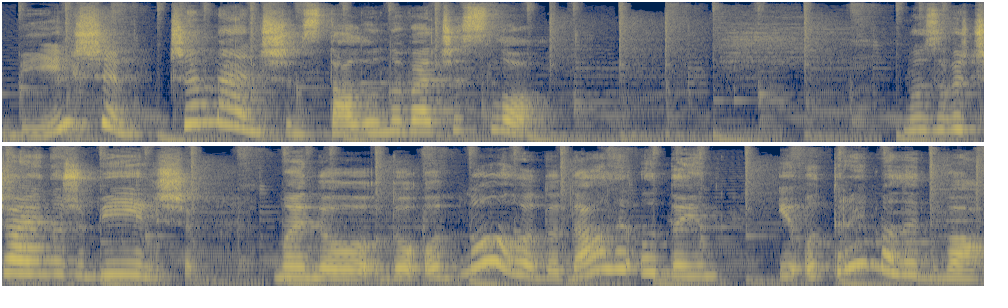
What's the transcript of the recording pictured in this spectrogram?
більшим чи меншим стало нове число? Ну, звичайно ж, більшим. Ми до, до одного додали один і отримали два.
